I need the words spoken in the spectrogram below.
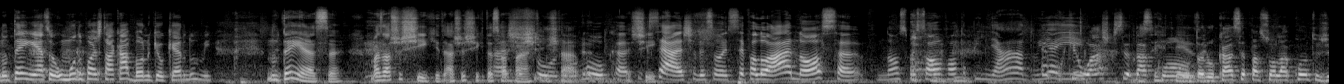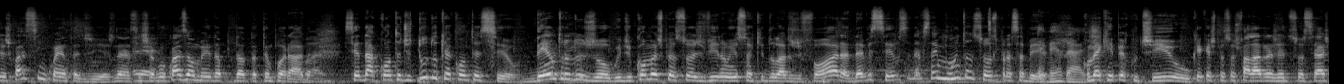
Não tem essa. O mundo pode estar acabando, que eu quero dormir. Não tem essa. Mas acho chique, acho chique da sua Acho parte, tudo. Gustavo. Muca, É o que você acha desse momento? Você falou, ah, nossa, nossa, o pessoal volta pilhado. E É aí? porque eu acho que você dá certeza. conta. No caso, você passou lá quantos dias? Quase 50 dias, né? Você chegou quase ao meio da, da- da temporada. Quase. Você dá conta de tudo o que aconteceu dentro do jogo e de como as pessoas viram isso aqui do lado de fora. Deve ser, você deve sair muito ansioso pra saber. É verdade. Como é que repercutiu, o que, que as pessoas falaram nas redes sociais.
